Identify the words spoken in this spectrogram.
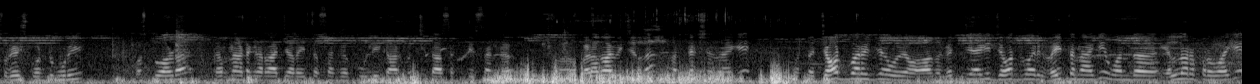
ಸುರೇಶ್ ಬಂಟುಮುರಿ ವಸ್ತುವಾಡ ಕರ್ನಾಟಕ ರಾಜ್ಯ ರೈತ ಸಂಘ, ಕೂಲಿ ಕಾರ್ಮಿಕ ಹಿತಾಸಕ್ತಿ ಸಂಘ ಬೆಳಗಾವಿ ಜಿಲ್ಲಾ ಅಧ್ಯಕ್ಷನಾಗಿ ಮತ್ತು ಜವಾಬ್ದಾರಿ ವ್ಯಕ್ತಿಯಾಗಿ, ಜವಾಬ್ದಾರಿ ರೈತನಾಗಿ ಒಂದು ಎಲ್ಲರ ಪರವಾಗಿ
